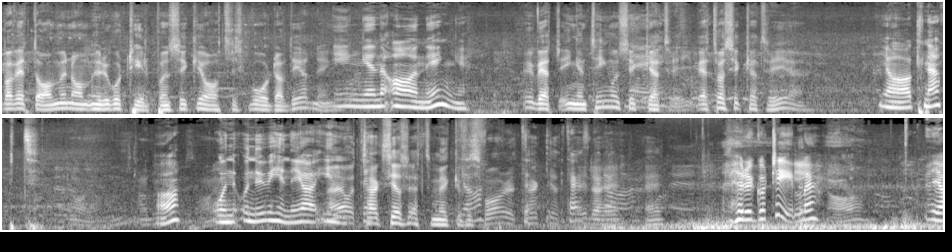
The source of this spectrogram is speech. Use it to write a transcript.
Vad vet du om, om hur det går till på en psykiatrisk vårdavdelning? Ingen aning. Vi vet ingenting om psykiatri. Vet du vad psykiatri är? Ja, knappt. Ja, och, och nu hinner jag inte... Nej, tack så jättemycket för svaret. Tack, tack då, hej. hej. Hur det går till? Jag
